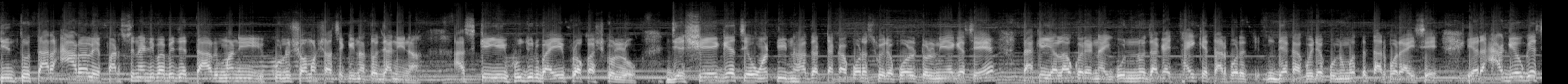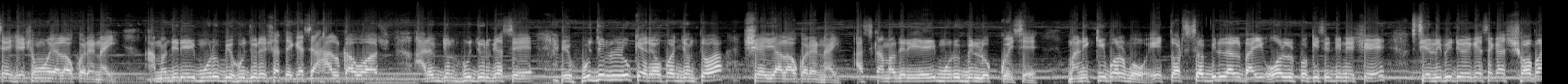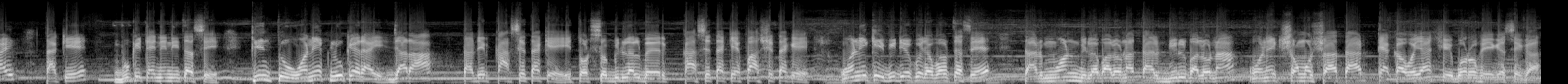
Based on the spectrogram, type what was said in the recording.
কিন্তু তার আড়ালে পার্সোনালি ভাবে যে তার মানে কোনো সমস্যা আছে কিনা তো জানি না। আজকে এই হুজুর ভাই প্রকাশ করল যে সে গেছে তিন হাজার টাকা খরচ করে পল্টল নিয়ে গেছে, তাকে এলাও করে নাই, অন্য জায়গায় থাইকে তারপরে দেখা করে কোনো মতে তারপরে আইছে। এর আগেও গেছে, সে সময় এলাও করে নাই। আমাদের এই মুরব্বী হুজুরের সাথে গেছে হালকা ওয়াশ, আরেকজন হুজুর গেছে, এই হুজুর লোকের পর্যন্ত সে ইয়ালাও করে নাই। আজকে আমাদের এই মুরব্বীর লোক কইছে মানে কি বলব, এই তর্স বিল্লাল ভাই অল্প কিছুদিনে সে সেলিব্রিটি হয়ে গেছে সবাই তাকে বুকে টেনে নিতেছে। কিন্তু অনেক লোকেরাই যারা তাদের কাছে থাকে, এই তর্স বিল্লাল ভাইয়ের কাছে থাকে, পাশে থাকে। অনেকেই ভিডিও করে বলতেছে, তার মন বিলা ভালো না, তার দিল ভালো না, অনেক সমস্যা, তার টেকা হইয়া সে বড় হয়ে গেছে গা।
